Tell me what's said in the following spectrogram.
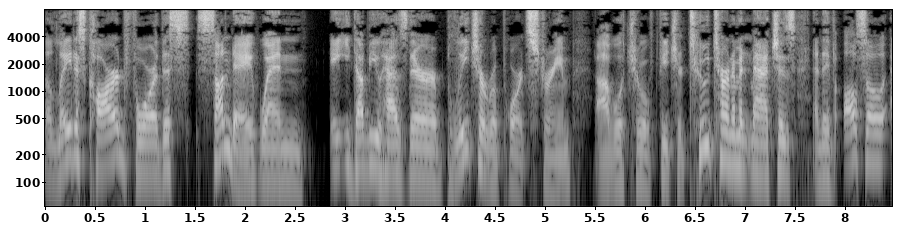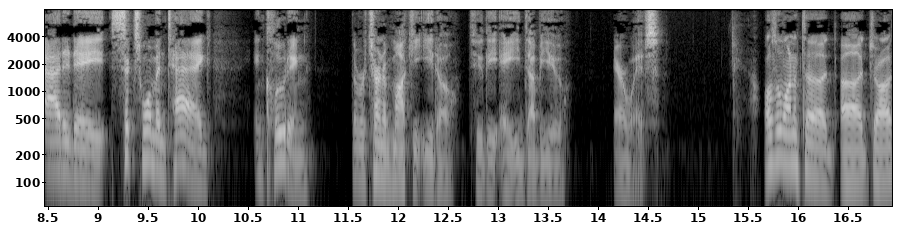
the latest card for this Sunday when AEW has their Bleacher Report stream, uh, which will feature two tournament matches, and they've also added a six woman tag, including the return of Maki Itoh to the AEW airwaves. Also wanted to uh, draw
